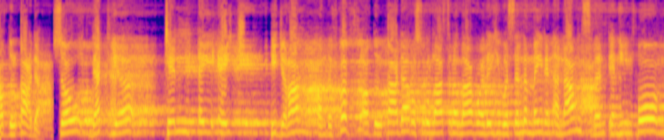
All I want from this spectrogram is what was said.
of Dhul Qa'dah. So that year, 10 AH Hijrah, on the 5th of Dhul Qa'dah, Rasulullah sallallahu wasallam made an announcement and he informed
